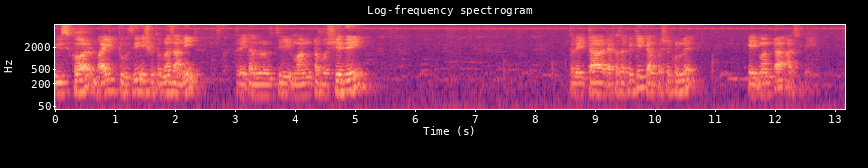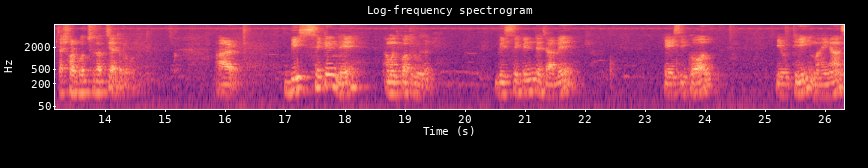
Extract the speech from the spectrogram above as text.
u square by two g এই সূত্র আমরা জানি। তো এটা আমরা যদি মানটা বসিয়ে দেই, তাহলে এটা দেখা যাবে কি? ক্যালকুলেশন করলে এই মানটা আসবে। তা সর্বোচ্চ যাচ্ছে এতটুকু। আর বিশ সেকেন্ডে আমাদের কতটুকু যাবে? বিশ সেকেন্ডে যাবে h equal u t minus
